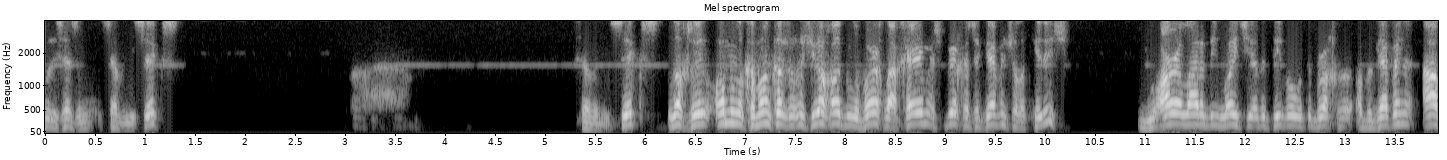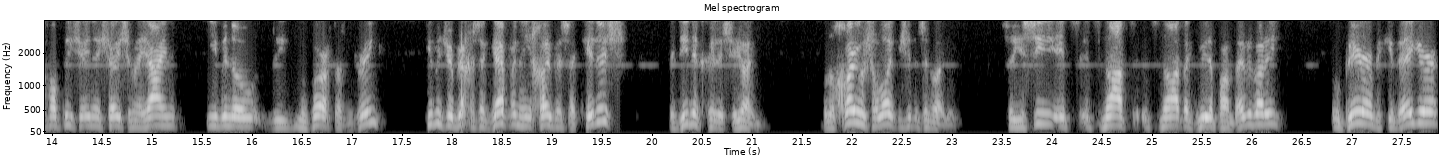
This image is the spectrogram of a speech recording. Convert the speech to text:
what it says in 76. 76. You are allowed to be mighty other people with the bracha of a geffen, even though the Mubarak doesn't drink. Your brechas agefen he a kiddush, the kiddush the chayu shaloi So you see, it's it's not it's not agreed upon by everybody. Ubir b'kiveger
